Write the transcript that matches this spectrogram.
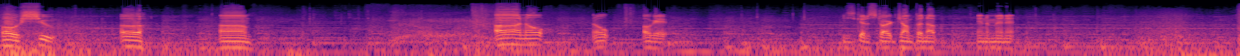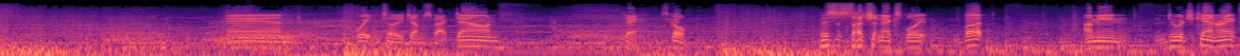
Oh shoot. Uh. Um. Uh no. Nope. Okay. He's gonna start jumping up in a minute. And wait until he jumps back down. Okay, let's go. This is such an exploit, but I mean, do what you can, right?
